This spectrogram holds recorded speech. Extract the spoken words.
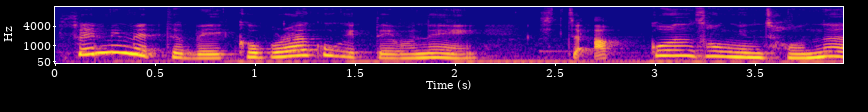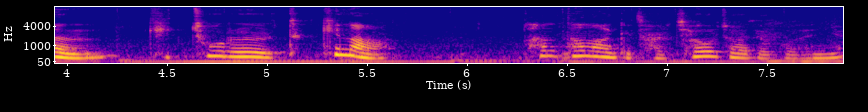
세미매트 메이크업을 할 거기 때문에 진짜 악건성인 저는 기초를 특히나 탄탄하게 잘 채워줘야 되거든요.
